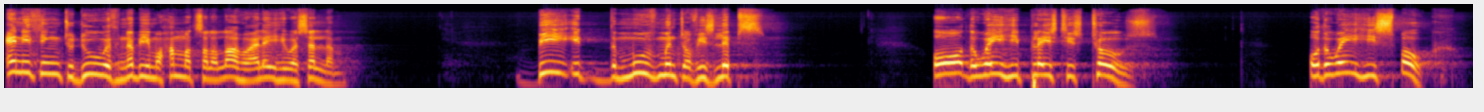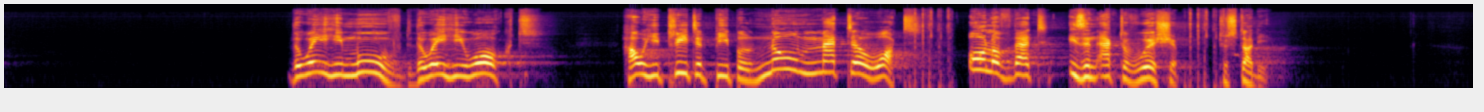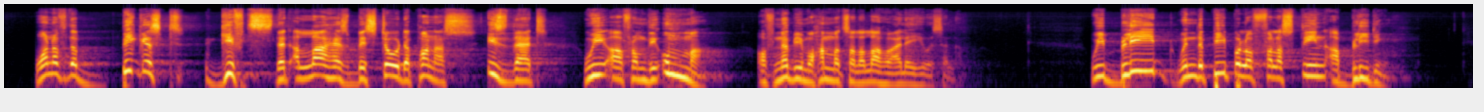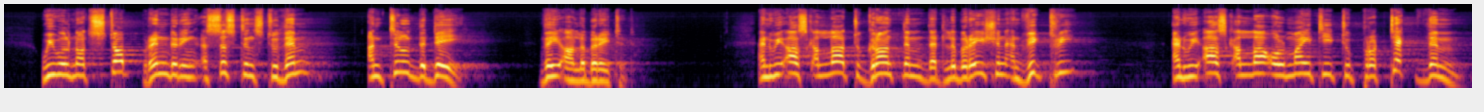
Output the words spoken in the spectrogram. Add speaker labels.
Speaker 1: anything to do with Nabi Muhammad sallallahu alayhi wasallam, be it the movement of his lips, or the way he placed his toes, or the way he spoke, the way he moved, the way he walked, how he treated people, no matter what, all of that is an act of worship to study. One of the biggest gifts that Allah has bestowed upon us is that we are from the ummah of Nabi Muhammad sallallahu alayhi wasallam. We bleed when the people of Palestine are bleeding. We will not stop rendering assistance to them until the day they are liberated. And we ask Allah to grant them that liberation and victory. And we ask Allah Almighty to protect them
